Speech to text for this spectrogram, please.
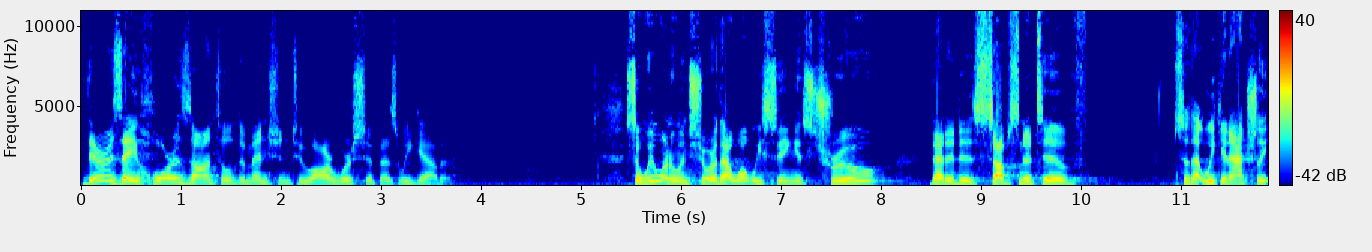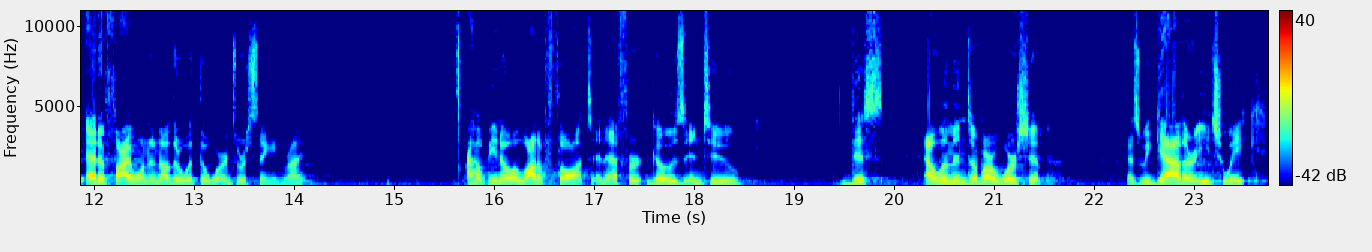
There is a horizontal dimension to our worship as we gather. So we want to ensure that what we sing is true, that it is substantive, so that we can actually edify one another with the words we're singing, right? I hope you know a lot of thought and effort goes into this element of our worship as we gather each week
